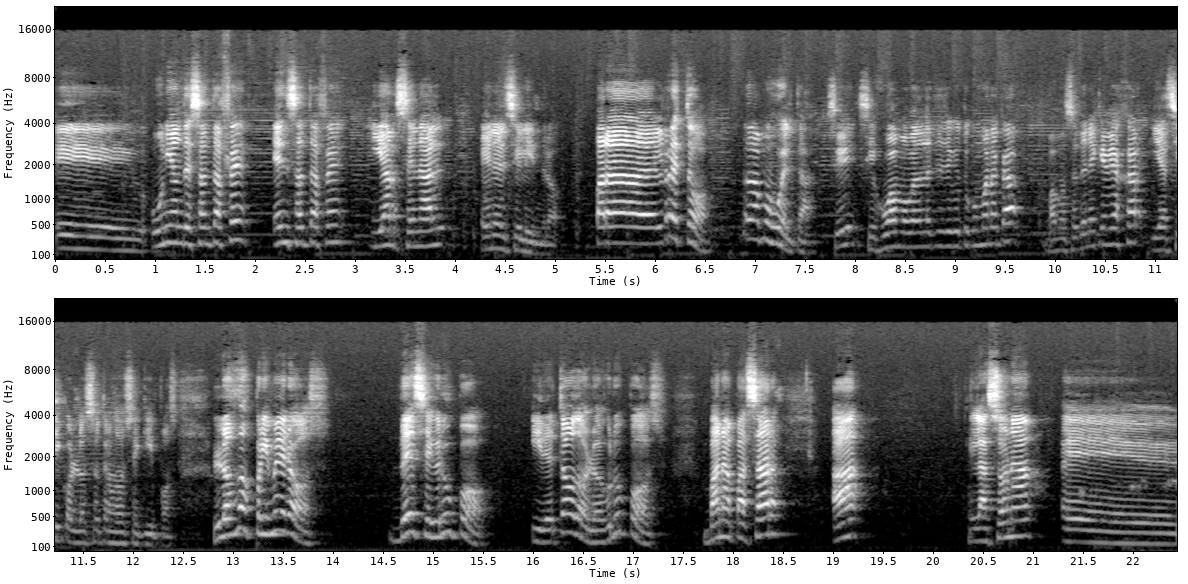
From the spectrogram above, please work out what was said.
Eh, Unión de Santa Fe en Santa Fe y Arsenal en el cilindro. Para el resto, lo damos vuelta. ¿sí? Si jugamos con el Atlético Tucumán acá, vamos a tener que viajar y así con los otros dos equipos. Los dos primeros de ese grupo y de todos los grupos van a pasar a la zona eh,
